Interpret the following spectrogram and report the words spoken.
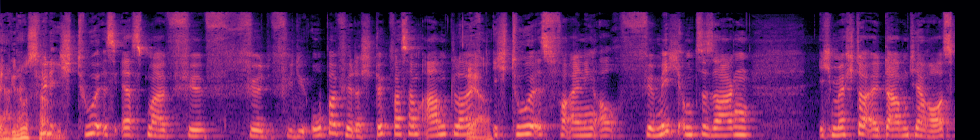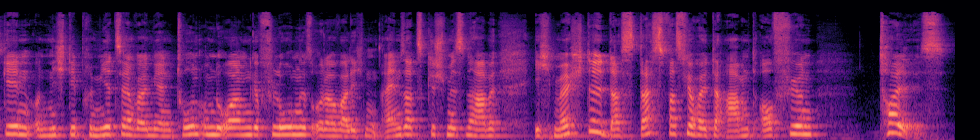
einen Genuss natürlich. haben. Ich tue es erstmal für, für, für die Oper, für das Stück, was am Abend läuft. Ja. Ich tue es vor allen Dingen auch für mich, um zu sagen, ich möchte heute Abend hier rausgehen und nicht deprimiert sein, weil mir ein Ton um die Ohren geflogen ist oder weil ich einen Einsatz geschmissen habe. Ich möchte, dass das, was wir heute Abend aufführen, toll ist.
